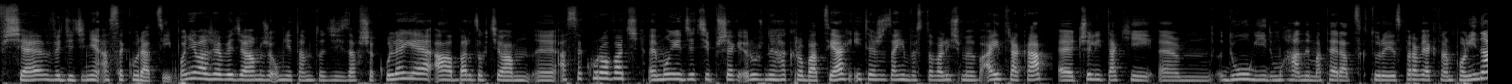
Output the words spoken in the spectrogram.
się w dziedzinie asekuracji, ponieważ ja wiedziałam, że u mnie tam to gdzieś zawsze kuleje, a bardzo chciałam e, asekurować e, moje dzieci przy różnych akrobacjach i też zainwestowaliśmy w iTracka, e, czyli taki długi, dmuchany materac, który jest prawie jak trampolina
